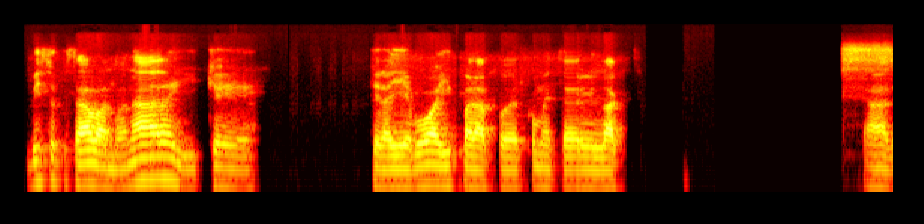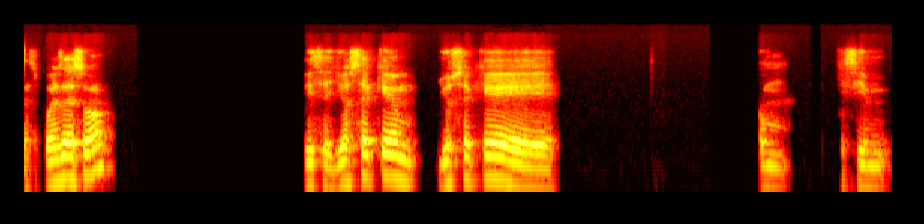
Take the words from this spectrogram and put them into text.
visto que estaba abandonada y que, que la llevó ahí para poder cometer el acto. Ah, después de eso, dice, yo sé que, yo sé que, si,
